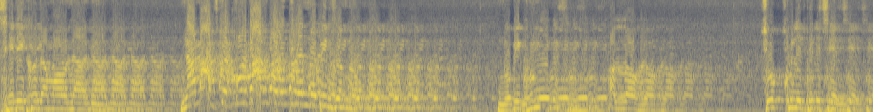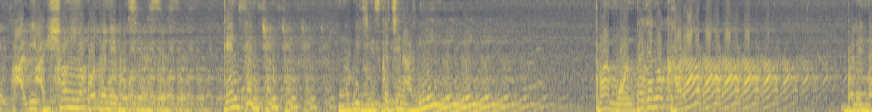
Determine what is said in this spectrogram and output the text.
সেরে খোদা মাওলানা, নামাজকে কুরবান করে দিলেন নবীর জন্য। নবী ঘুমিয়ে গেছেন। আল্লাহ চোখ খুলে দেখছেন আলী বিষণ্ণ বদনে বসে আছে। টেনশন নবী জিজ্ঞেস করছেন, আলী, তোমার মনটা যেন খারাপ? বলেন না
